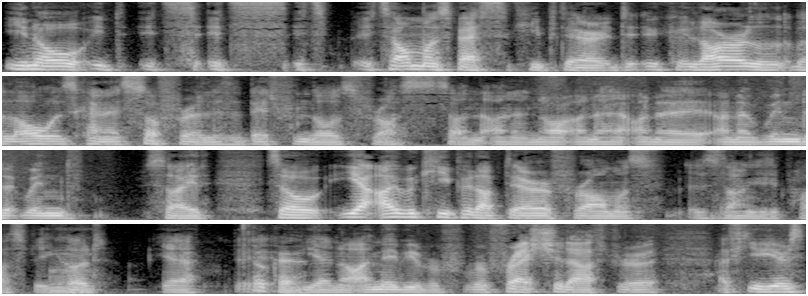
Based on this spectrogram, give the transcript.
You know, it, it's it's it's it's almost best to keep there. Laurel will always kind of suffer a little bit from those frosts on on a on a on a on a wind wind side. So yeah, I would keep it up there for almost as long as you possibly mm. could. Yeah. Okay. Yeah. No, I maybe re- refresh it after a, a, few years.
